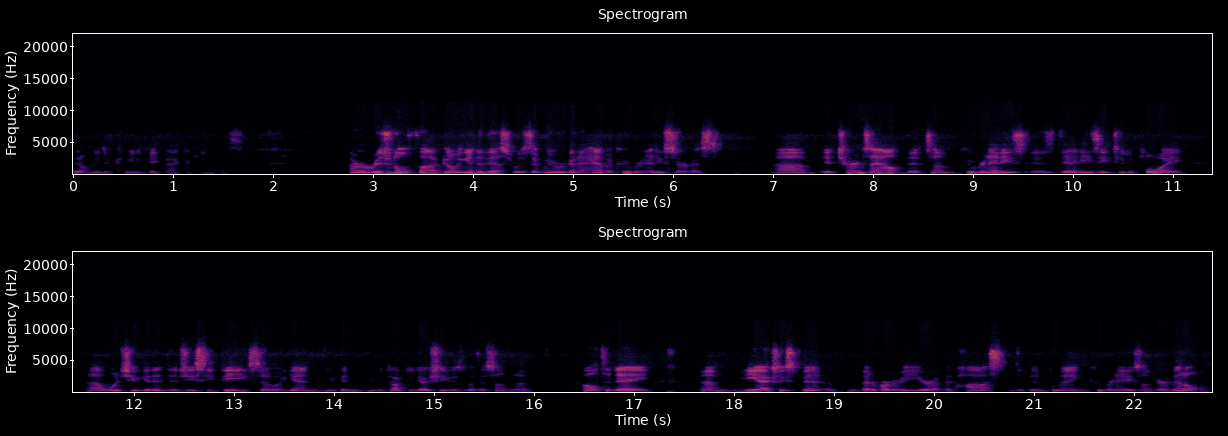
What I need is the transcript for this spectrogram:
They don't need to communicate back to campus. Our original thought going into this was that we were going to have a Kubernetes service. Uh, it turns out that um, Kubernetes is dead easy to deploy uh, once you get into GCP. So again, you can you can talk to Yoshi, who's with us on the call today. Um, he actually spent the better part of a year up at Haas implementing Kubernetes on bare metal.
